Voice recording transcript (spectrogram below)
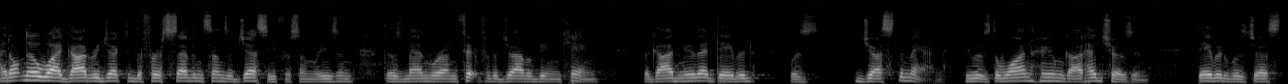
I don't know why God rejected the first seven sons of Jesse for some reason. Those men were unfit for the job of being king. But God knew that David was just the man. He was the one whom God had chosen. David was just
